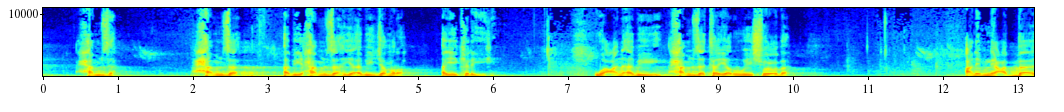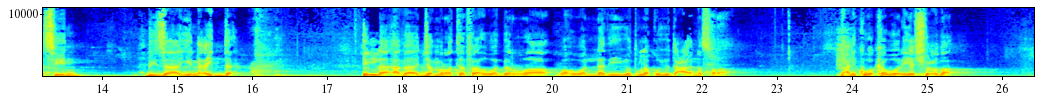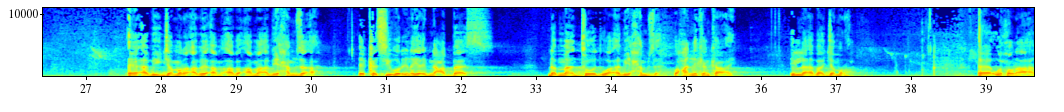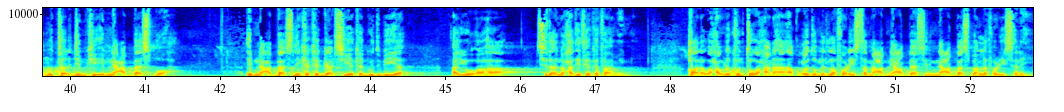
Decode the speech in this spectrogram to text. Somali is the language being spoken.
xamza xamza abi xamza iyo abi jamra ayay kale yihiin can ibni cabbaasin bizaayin cidda ila aba jamrata fahuwa bira wahuwa aladii yuطlaqu yudcaa nasra yani kuwa ka wariya shucba ee abi jamra ama abi xamse ah ee ka sii warinaya ibni cabbaas dhammaantood waa abi xamza waxaan ninkan ka ahay ila aba jamra wuxuuna ahaa mutarjimkii ibni cabbaas buu ahaa ibni cabaas ninka ka gaadhsiiya ka gudbiya ayuu ahaa sidaaynu xadiidka ka fahmayno. Qaala waxau hi kuntu waxaan ahaa aqcudu mid la fadhiista maca bni cabaasin ibni cabaas baan la fadhiisanayay.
